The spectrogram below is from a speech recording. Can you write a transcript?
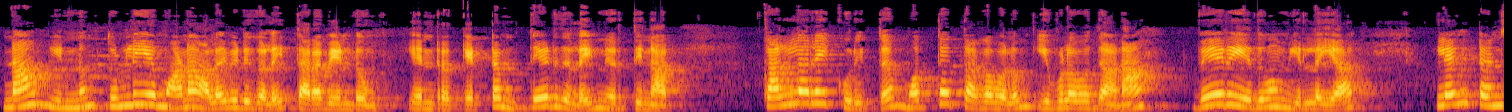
நாம் இன்னும் துல்லியமான அளவீடுகளை தர வேண்டும் என்ற கெட்டம் தேடுதலை நிறுத்தினார். கல்லறை குறித்த மொத்த தகவலும் இவ்வளவுதானா? வேறு எதுவும் இல்லையா? லெங்டன்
